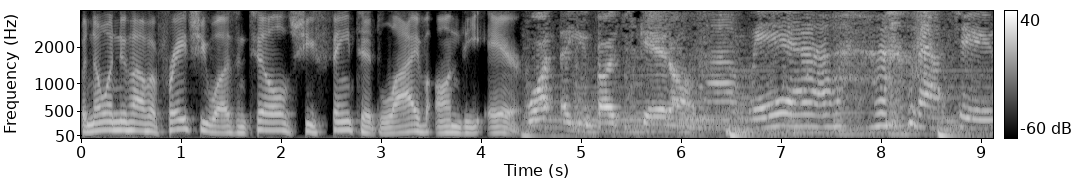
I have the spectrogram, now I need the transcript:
But no one knew how afraid she was until she fainted live on the air. What are you both scared of? Uh, we're about to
